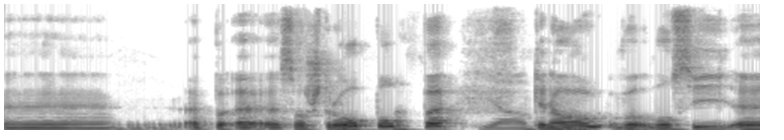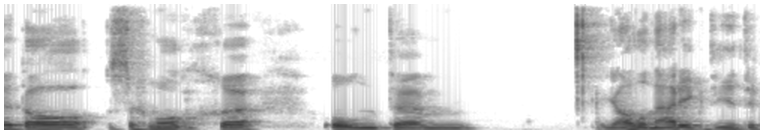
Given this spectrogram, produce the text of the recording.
äh, äh, so Strohpuppen, ja. genau, wo, wo sie äh, da sich machen. Und ähm, ja, wo dann irgendwie, der,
